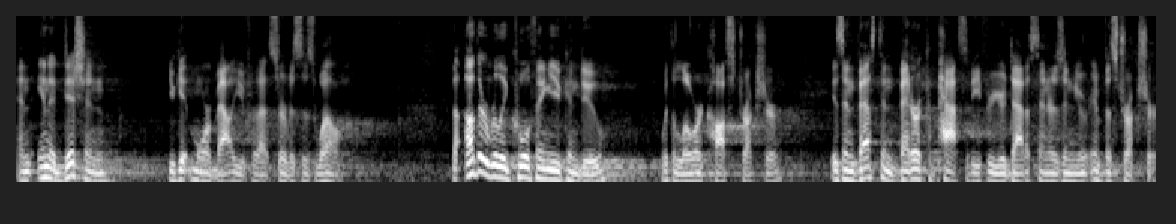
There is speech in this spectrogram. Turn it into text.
And in addition, you get more value for that service as well. The other really cool thing you can do with a lower cost structure is invest in better capacity for your data centers and your infrastructure.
